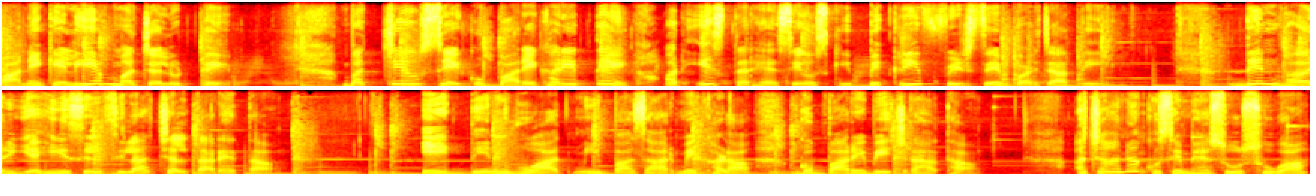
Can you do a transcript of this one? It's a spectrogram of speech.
पाने के लिए मचल उठते। बच्चे उससे गुब्बारे खरीदते और इस तरह से उसकी बिक्री फिर से बढ़ जाती। दिन भर यही सिलसिला चलता रहता। एक दिन वो आदमी बाज़ार में खड़ा गुब्बारे बेच रहा था। अचानक उसे महसूस हुआ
